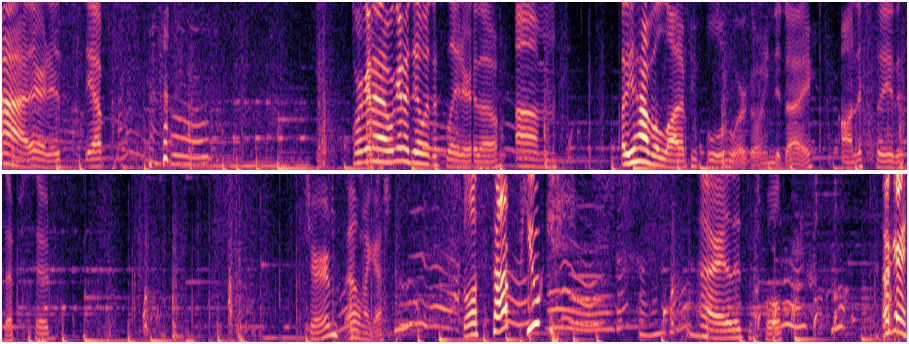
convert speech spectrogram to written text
Ah, there it is. Yep. we're gonna we're gonna deal with this later though. Um, oh, you have a lot of people who are going to die. Honestly, this episode. Germs? Oh my gosh. Well, stop puking. All right, this is full. Okay,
